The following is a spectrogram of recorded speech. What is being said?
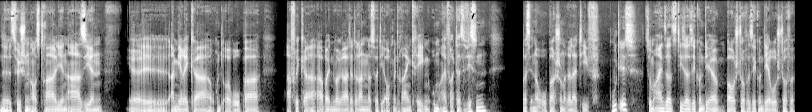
äh, zwischen Australien, Asien, äh, Amerika und Europa. Afrika arbeiten wir gerade dran, dass wir die auch mit reinkriegen, um einfach das Wissen, was in Europa schon relativ gut ist, zum Einsatz dieser Sekundärbaustoffe, Sekundärrohstoffe,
